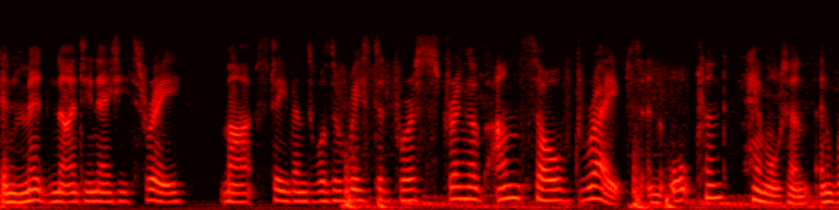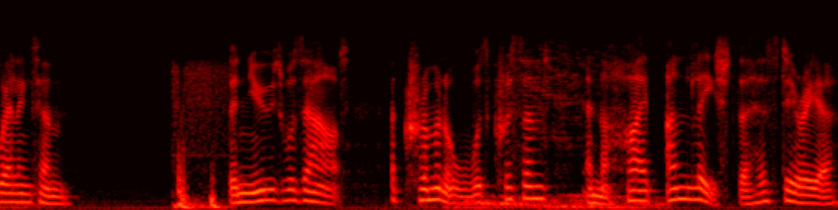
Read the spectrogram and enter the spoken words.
In mid 1983, Mark Stevens was arrested for a string of unsolved rapes in Auckland, Hamilton, and Wellington. The news was out, a criminal was christened, and the hype unleashed the hysteria.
